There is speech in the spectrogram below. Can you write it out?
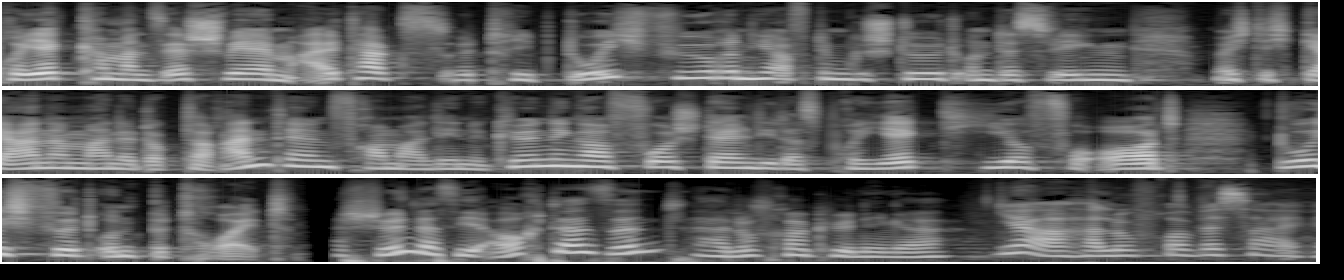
Projekt kann man sehr schwer im Alltagsbetrieb durchführen hier auf dem Gestüt und deswegen möchte ich gerne meine Doktorandin, Frau Marlene Köninger, vorstellen, die das Projekt hier vor Ort durchführt und betreut. Schön, dass Sie auch da sind. Hallo, Frau Königer. Ja, hallo, Frau Bessay.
